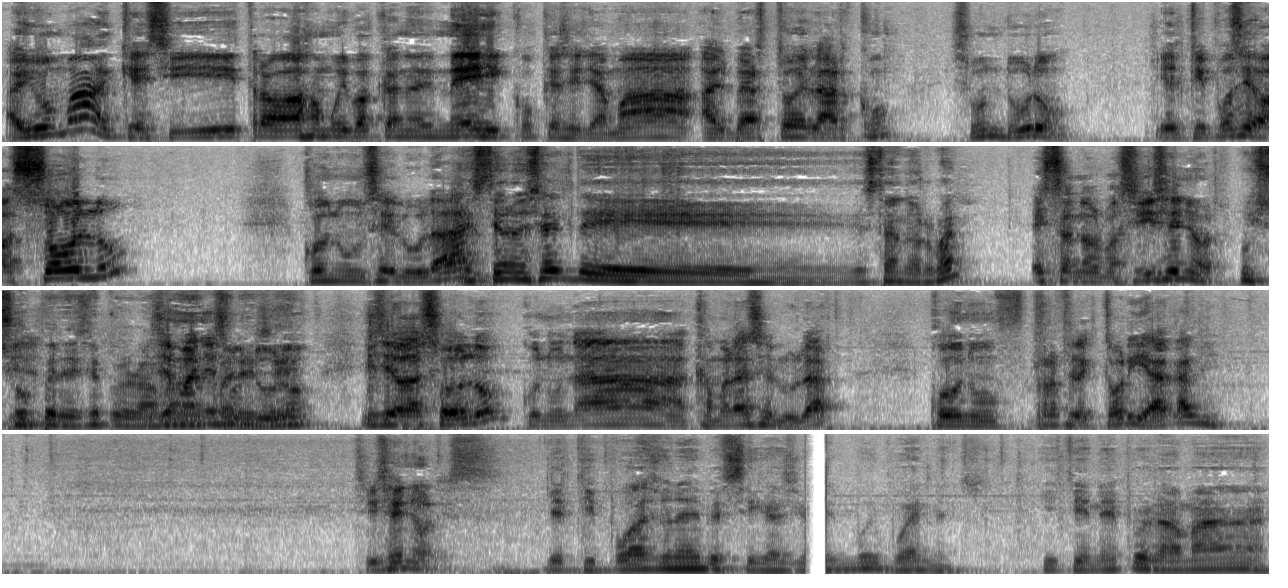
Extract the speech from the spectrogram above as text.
Hay un man que sí trabaja muy bacano en México, que se llama Alberto del Arco. Es un duro. Y el tipo se va solo con un celular. Este no es el de... ¿Está normal? Esta norma, sí, señor. Uy, súper ese programa. Ese man es un duro y se va solo con una cámara celular, con un reflector y hágale. Sí, señores. Y el tipo hace unas investigaciones muy buenas. Y tiene el programa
